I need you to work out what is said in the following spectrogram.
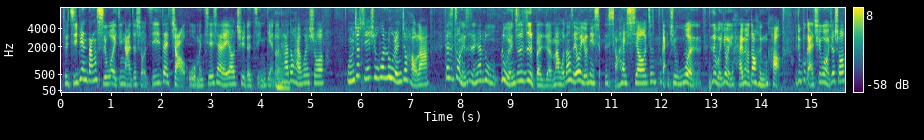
就即便当时我已经拿着手机在找我们接下来要去的景点了，她都还会说，我们就直接去问路人就好啦。但是重点是人家路路人就是日本人嘛，我当时又有点小小害羞，就是不敢去问，日文又还没有到很好，我就不敢去问，我就说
